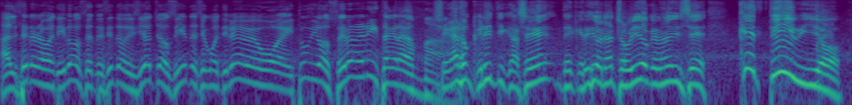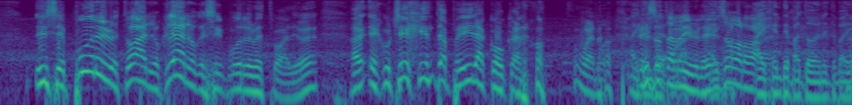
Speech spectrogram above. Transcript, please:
al 092 718 759 o a Estudio Cerón en Instagram. Llegaron críticas, ¿eh? De querido Nacho Vido que nos dice, ¡qué tibio! Dice, pudre el vestuario. Claro que sí, pudre el vestuario, ¿eh? A- Escuché gente a pedir a Coca, ¿no? Bueno, Hay eso es terrible, hay- eso es verdad. Hay ¿eh? gente para todo en este país.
